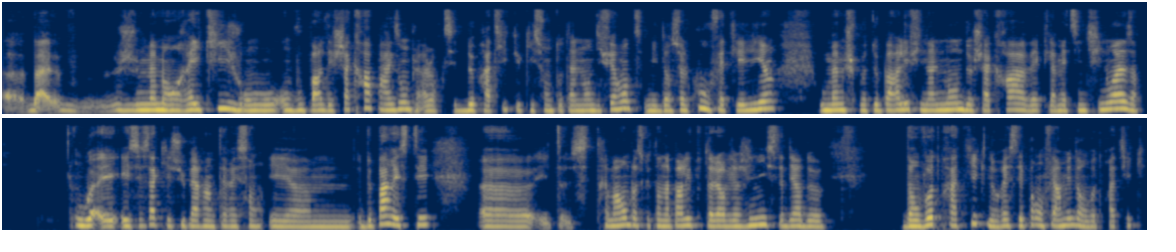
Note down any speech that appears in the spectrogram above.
euh, bah, même en reiki, on, on, vous parle des chakras, par exemple, alors que c'est deux pratiques qui sont totalement différentes, mais d'un seul coup, vous faites les liens, ou même je peux te parler finalement de chakras avec la médecine chinoise et, c'est ça qui est super intéressant. Et euh, de ne pas rester. Euh, c'est très marrant parce que tu en as parlé tout à l'heure, Virginie, c'est-à-dire dans votre pratique, ne restez pas enfermé dans votre pratique.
